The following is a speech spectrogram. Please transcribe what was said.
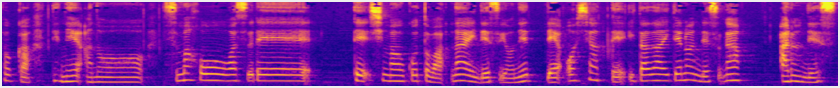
そうかでねあの、スマホを忘れてしまうことはないですよねっておっしゃっていただいてるんですがあるんです。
